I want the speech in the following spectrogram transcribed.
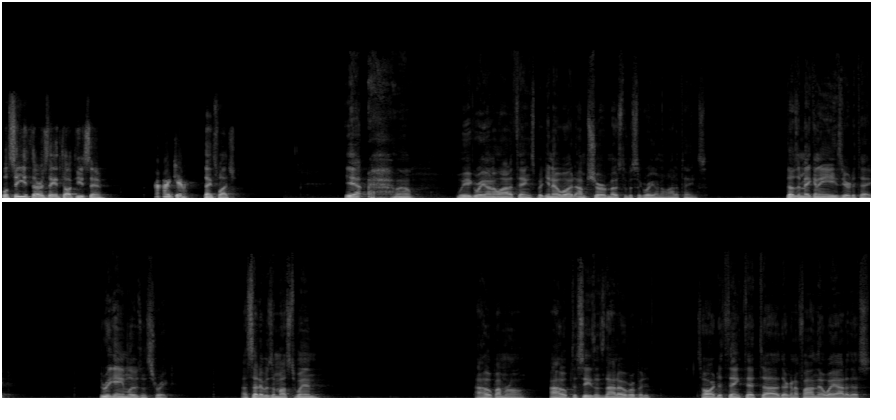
We'll see you Thursday and talk to you soon. All right, Jim. Thanks, Fletch. Yeah, well, we agree on a lot of things, but you know what? I'm sure most of us agree on a lot of things. Doesn't make it any easier to take. Three game losing streak. I said it was a must win. I hope I'm wrong. I hope the season's not over, but it, it's hard to think that uh, they're going to find their way out of this.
